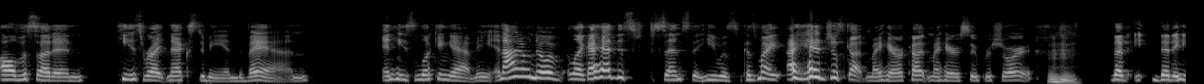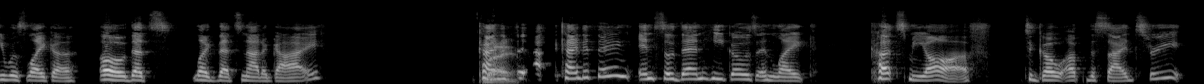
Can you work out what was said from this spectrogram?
all of a sudden, he's right next to me in the van and he's looking at me. And I don't know if, like, I had this sense that he was, because my, I had just gotten my hair cut and my hair is super short, Mhm. that, he- that he was like a, oh, that's like, that's not a guy kind of Right. thi- uh, kind of thing and so then he goes and like cuts me off to go up the side street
